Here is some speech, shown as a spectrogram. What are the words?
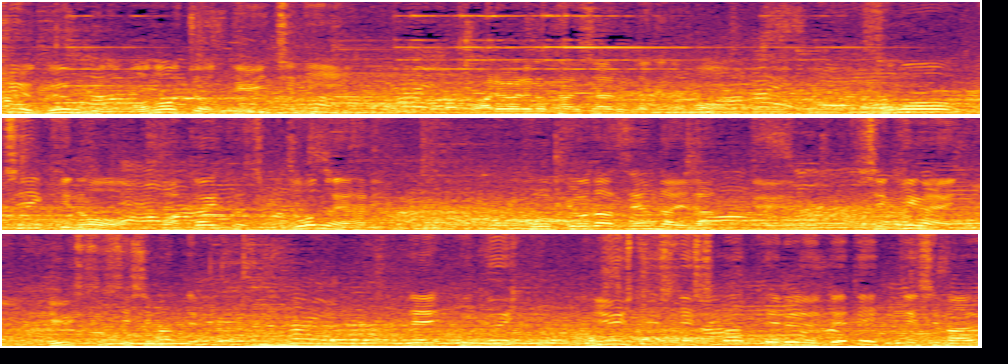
旧軍部の物町っていう位置に我々の会社あるんだけどもその地域の若い人たちがどんどんやはり東京だ仙台だって地域外に流出してしまってる。で行く流出してしまってる出て行ってしまう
